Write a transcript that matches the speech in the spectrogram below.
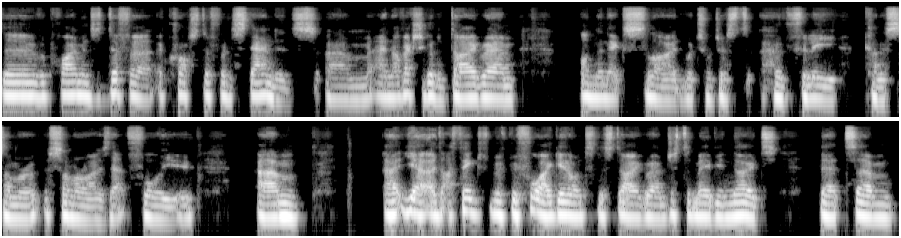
the requirements differ across different standards, um, and I've actually got a diagram on the next slide, which will just hopefully kind of summar, summarize that for you. Um, uh, yeah, I, I, think before I get onto this diagram, just to maybe note that um,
